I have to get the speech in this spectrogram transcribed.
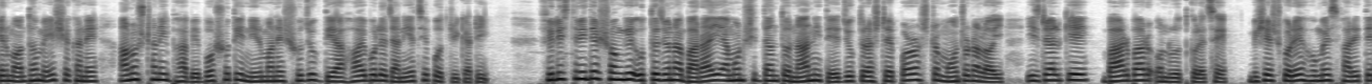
এর মাধ্যমে সেখানে আনুষ্ঠানিকভাবে বসতি নির্মাণের সুযোগ দেওয়া হয় বলে জানিয়েছে পত্রিকাটি। ফিলিস্তিনিদের সঙ্গে উত্তেজনা বাড়ায় এমন সিদ্ধান্ত না নিতে যুক্তরাষ্ট্রের পররাষ্ট্র মন্ত্রণালয় ইসরায়েলকে বারবার অনুরোধ করেছে। বিশেষ করে হুমেস ফারিতে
